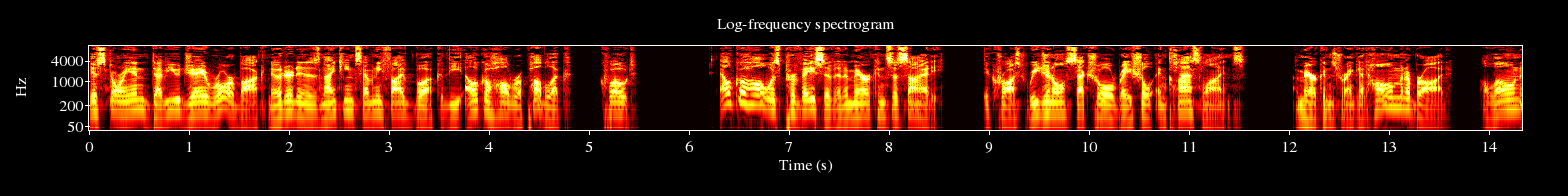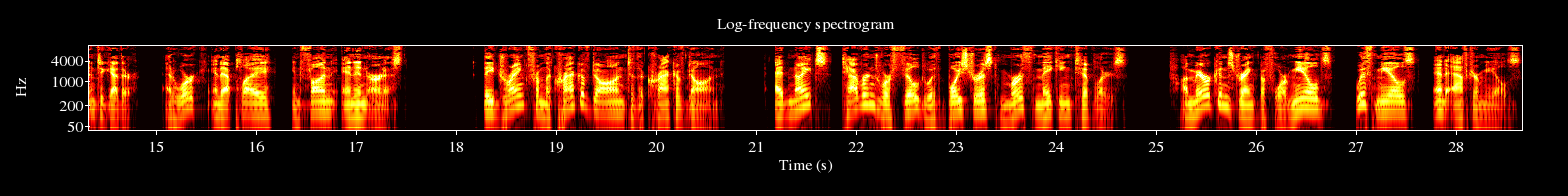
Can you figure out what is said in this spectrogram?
Historian W. J. Rorabaugh noted in his 1975 book, The Alcohol Republic, quote, Alcohol was pervasive in American society. It crossed regional, sexual, racial, and class lines. Americans drank at home and abroad, alone and together, at work and at play, in fun and in earnest. They drank from the crack of dawn to the crack of dawn, at nights, taverns were filled with boisterous, mirth making tipplers. Americans drank before meals, with meals, and after meals.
